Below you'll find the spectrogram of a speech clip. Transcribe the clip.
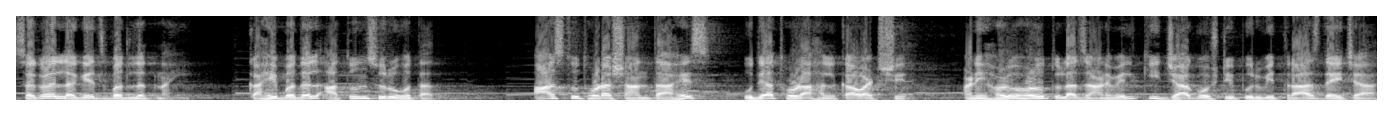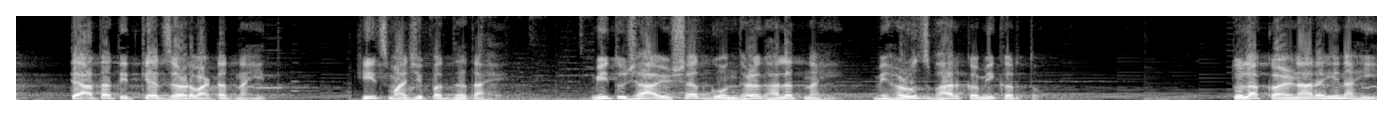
सगळं लगेच बदलत नाही. काही बदल आतून सुरू होतात. आज तू थोडा शांत आहेस उद्या थोडा हलका वाटशील. आणि हळूहळू तुला जाणवेल की ज्या गोष्टी पूर्वी त्रास द्यायच्या त्या आता तितक्या जड वाटत नाहीत. हीच माझी पद्धत आहे. मी तुझ्या आयुष्यात गोंधळ घालत नाही. मी हळूच भार कमी करतो. तुला कळणारही नाही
